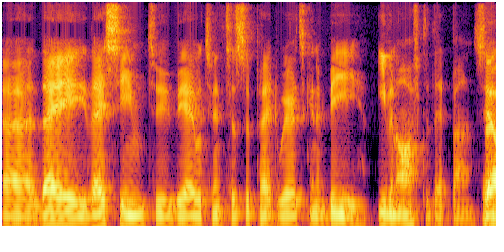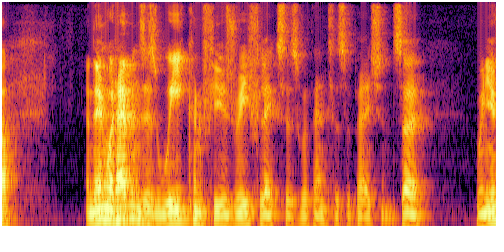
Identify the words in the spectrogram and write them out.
Uh, they they seem to be able to anticipate where it's going to be even after that bounce. So, Yeah. And then what happens is we confuse reflexes with anticipation. So when you're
